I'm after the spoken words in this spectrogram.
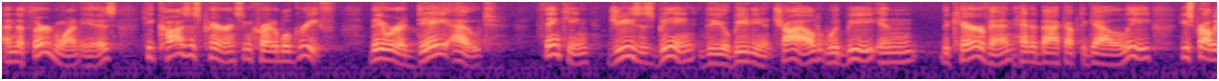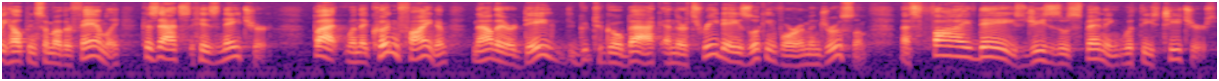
And the third one is he causes parents incredible grief. They were a day out thinking Jesus, being the obedient child, would be in the caravan headed back up to Galilee. He's probably helping some other family because that's his nature. But when they couldn't find him, now they're a day to go back, and they're three days looking for him in Jerusalem. That's five days Jesus was spending with these teachers.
